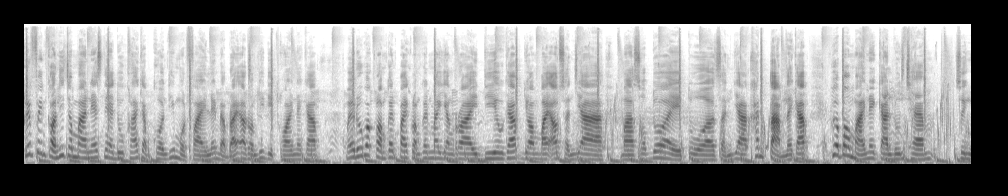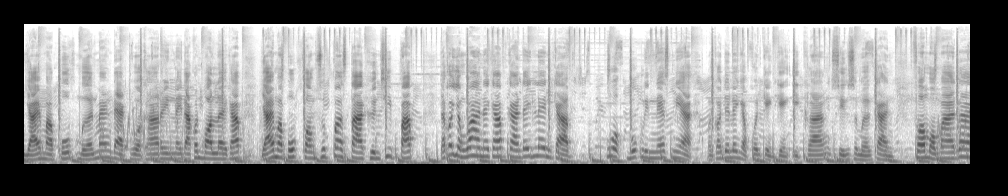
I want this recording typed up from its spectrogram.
กริฟฟินก่อนที่จะมาเนสเนี่ยดูคล้ายกับคนที่หมดไฟเล่นแบบไร้อารมณ์ที่ดีทรอยต์นะครับ ไม่รู้ว่ากล่อมกันไปกล่อมกันมาอย่างไรดีลครับ ยอมบายเอาสัญญามาซบด้วยตัวสัญญาขั้นต่ำนะครับ เพื่อเป้าหมายในการลุ้นแชมป์ซึ่งย้ายมาปุ๊บเหมือนแม่งแดกถั่วคารินในดากอนบอลเลยครับ ย้ายมาปุ๊บฟอร์มซูเปอร์สตาร์คืนชีพปั๊บแต่ก็ยังว่านะครับการได้เล่นกับ พวกบุ๊กลินเนสเนี่ย มันก็ได้เล่นกับคนเก่งๆ อีกครั้งสินเสมอกัน ฟอร์มออกมาได้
